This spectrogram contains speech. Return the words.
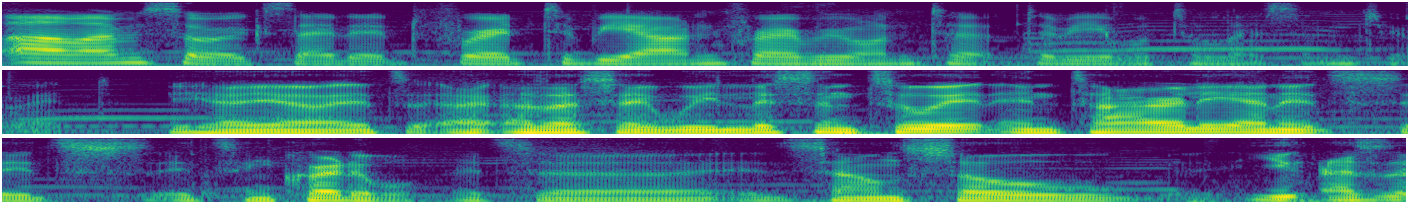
Um, I'm so excited for it to be out and for everyone to, to be able to listen to it. Yeah, yeah. It's uh, as I say, we listened to it entirely, and it's it's it's incredible. It's uh, it sounds so. You as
